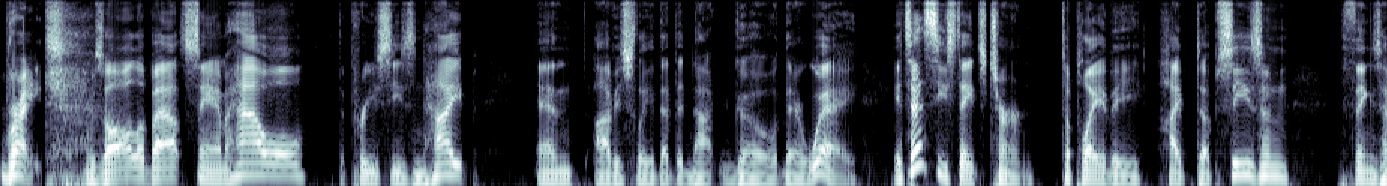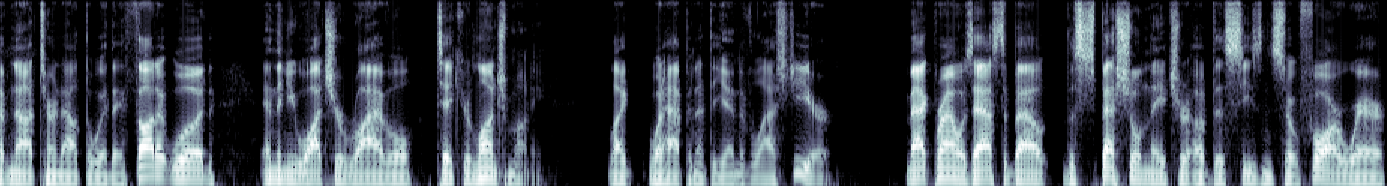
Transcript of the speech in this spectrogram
Right. It was all about Sam Howell, the preseason hype, and obviously that did not go their way. It's NC State's turn to play the hyped up season. Things have not turned out the way they thought it would, and then you watch your rival take your lunch money, like what happened at the end of last year. Mack Brown was asked about the special nature of this season so far, where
